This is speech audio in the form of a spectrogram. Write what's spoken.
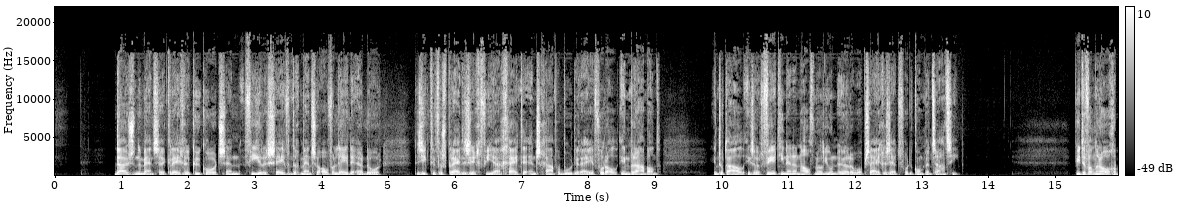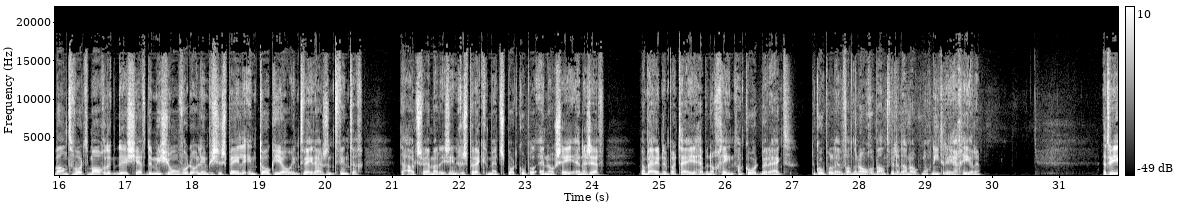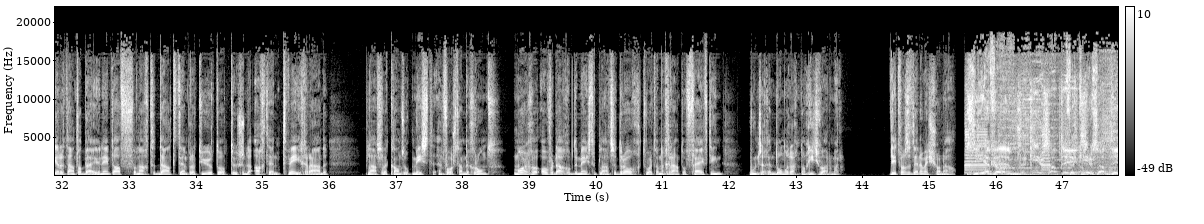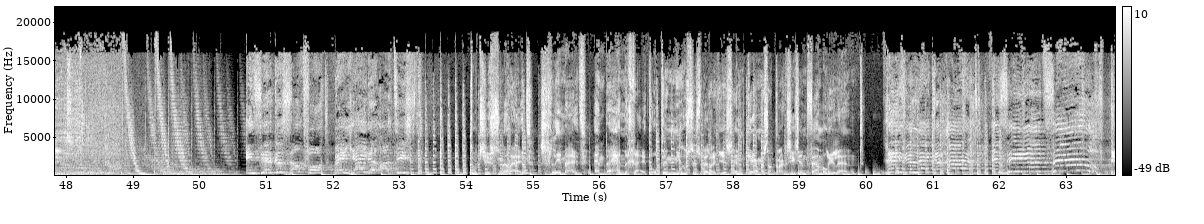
Duizenden mensen kregen Q-koorts en 74 mensen overleden erdoor. De ziekte verspreidde zich via geiten- en schapenboerderijen, vooral in Brabant. In totaal is er 14,5 miljoen euro opzij gezet voor de compensatie. Pieter van den Hogeband wordt mogelijk de chef de mission... voor de Olympische Spelen in Tokio in 2020. De oud-zwemmer is in gesprek met sportkoepel NOC-NSF... maar beide partijen hebben nog geen akkoord bereikt. De koepel en Van den Hogeband willen dan ook nog niet reageren. Het weer, het aantal buien neemt af. Vannacht daalt de temperatuur tot tussen de 8 en 2 graden. Plaatselijk kans op mist en vorst aan de grond. Morgen overdag op de meeste plaatsen droog. Het wordt dan een graad of 15. Woensdag en donderdag nog iets warmer. Dit was het NOS Journaal. ZFM, verkeersupdate. verkeersupdate. In Circus Zandvoort ben jij de artiest. Toets je snelheid, slimheid en behendigheid op de nieuwste spelletjes en kermisattracties in Familyland. Leef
